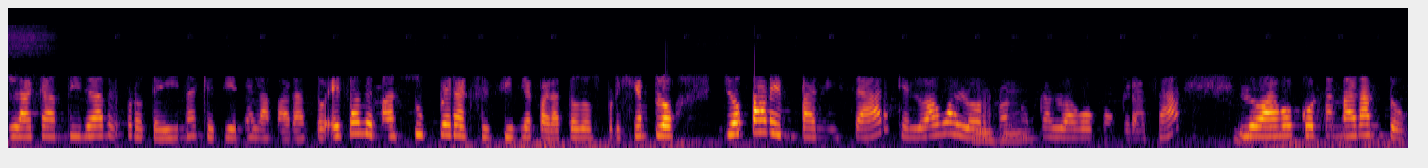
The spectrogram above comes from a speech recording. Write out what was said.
la cantidad de proteína que tiene el amaranto. Es además súper accesible para todos. Por ejemplo, yo para empanizar, que lo hago al horno, nunca lo hago con grasa, lo hago con amaranto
